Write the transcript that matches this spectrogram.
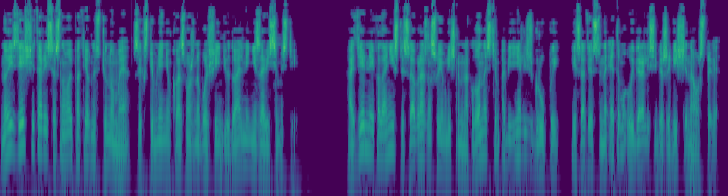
Но и здесь считались основной потребностью Нуме с их стремлением к, возможно, большей индивидуальной независимости. Отдельные колонисты, сообразно своим личным наклонностям, объединялись в группы и, соответственно, этому выбирали себе жилище на острове.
